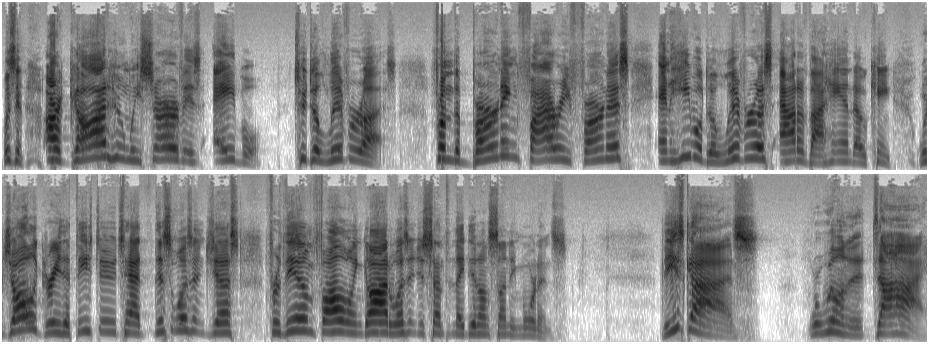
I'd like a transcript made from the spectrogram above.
Listen, our God whom we serve is able to deliver us from the burning fiery furnace, and he will deliver us out of thy hand, O king. Would y'all agree that these dudes had, this wasn't just for them following God, wasn't just something they did on Sunday mornings. These guys were willing to die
